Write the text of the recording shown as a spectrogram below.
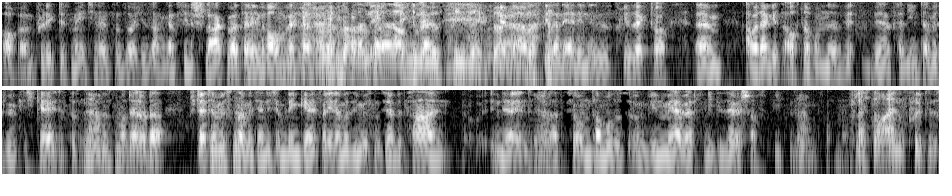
Auch ähm, Predictive Maintenance und solche Sachen, ganz viele Schlagwörter in den Raum werfen. Ja, das ist aber dann eher aus dem Industriesektor. Genau, ja. das geht dann eher in den Industriesektor. Ähm, aber da geht es auch darum, ne? wer, wer verdient damit wirklich Geld? Ist das ein Ja. Businessmodell oder Städte müssen damit ja nicht unbedingt Geld verdienen, aber sie müssen es ja bezahlen in der Installation. Da muss es irgendwie einen Mehrwert für die Gesellschaft bieten. Ja. Irgendwo, ne? Vielleicht noch einen Predictive,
